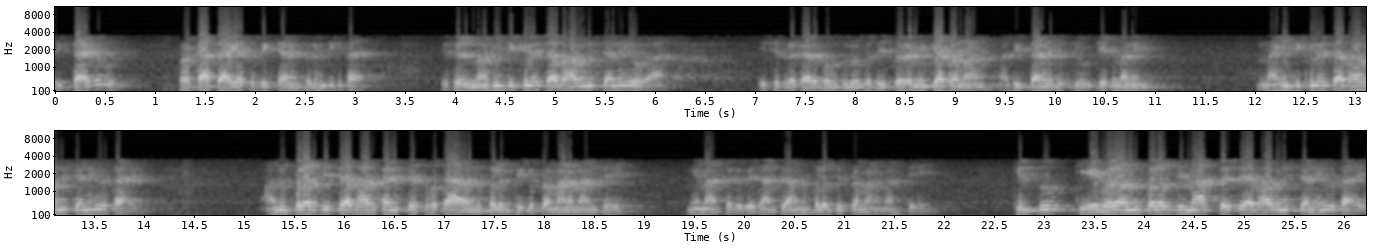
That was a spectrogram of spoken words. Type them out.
दिखता है कभी? प्रकाश आ गया तो दिखता है तो नहीं दिखता है। इसलिए नहीं दिखने से अभाव निश्चय नहीं होगा। इसी प्रकार बहुत लोग ईश्वर में क्या प्रमाण? अधिकता नहीं तो क्यों? कैसे मानेंगे? नहीं दिखने से अभाव निश्चय नहीं होता है। अनुपलब्धि से अभाव का निश्चय होता है। अनुपलब्धि को प्रमाण मानते हैं। मीमांसक वेदांत अनुपलब्धि प्रमाण मानते हैं। किंतु केवल अनुपलब्धि मात्र से अभाव निश्चय नहीं होता है।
